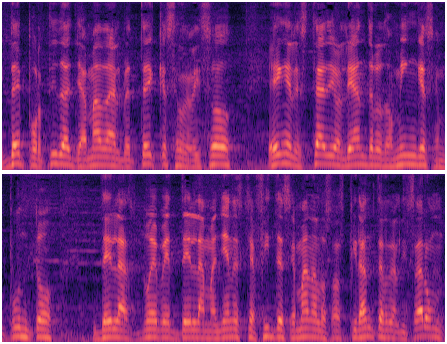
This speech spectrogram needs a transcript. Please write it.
deportiva llamada el BT que se realizó en el estadio Leandro Domínguez en punto de las 9 de la mañana. Este fin de semana los aspirantes realizaron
